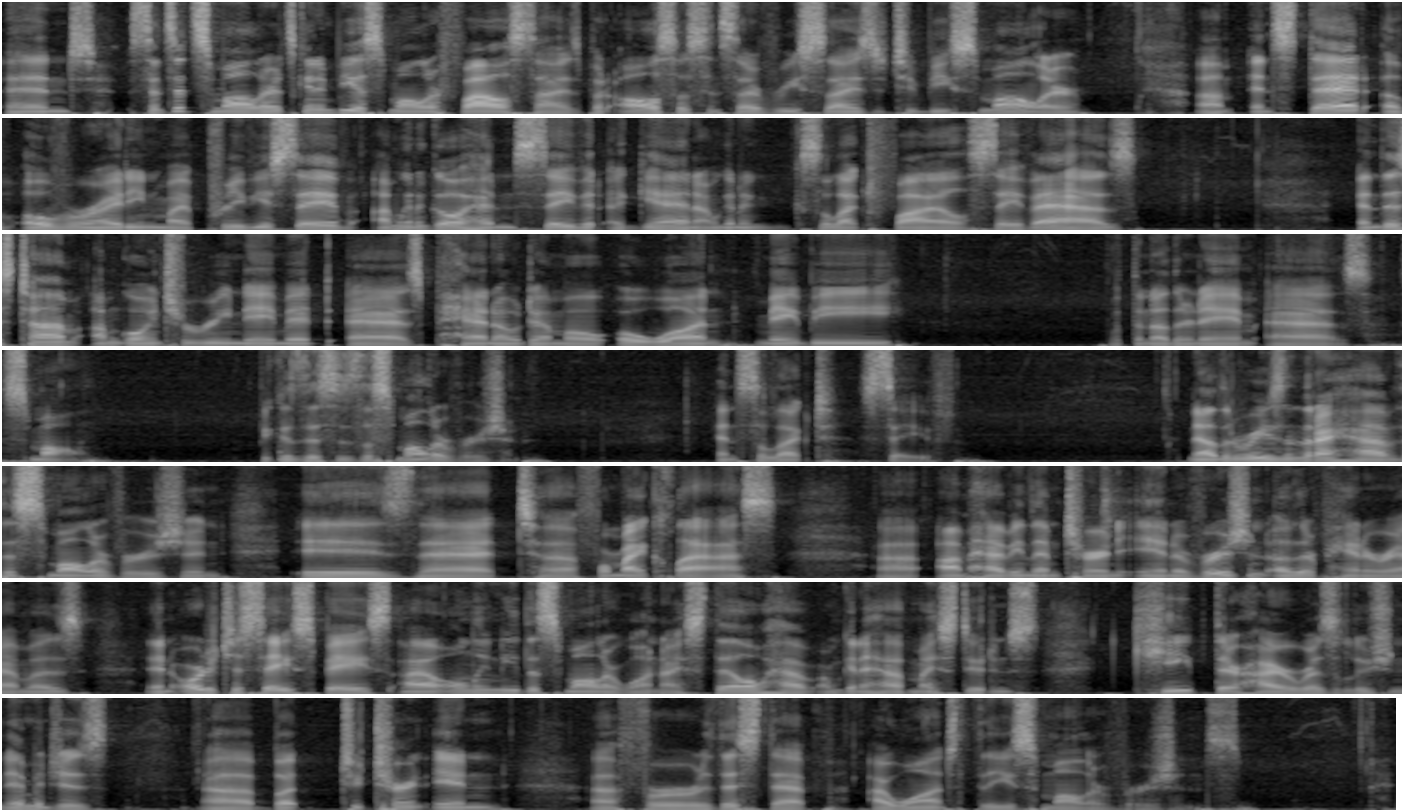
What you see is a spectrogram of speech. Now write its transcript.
And since it's smaller, it's going to be a smaller file size. But also, since I've resized it to be smaller, um, instead of overwriting my previous save, I'm going to go ahead and save it again. I'm going to select File, Save As. And this time, I'm going to rename it as PanoDemo 01, maybe with another name as Small because this is the smaller version and select save. Now the reason that I have this smaller version is that uh, for my class uh, I'm having them turn in a version of their panoramas. In order to save space I only need the smaller one. I still have I'm going to have my students keep their higher resolution images uh, but to turn in uh, for this step I want the smaller versions.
